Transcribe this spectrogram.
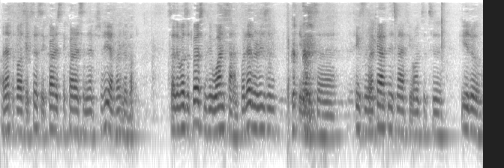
On that the Pasuk says, Ikaris, Ikaris, and the Shahiyah, So there was a person who one time, for whatever reason, he was, uh, things didn't work out in his life, he wanted to, Kiru,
